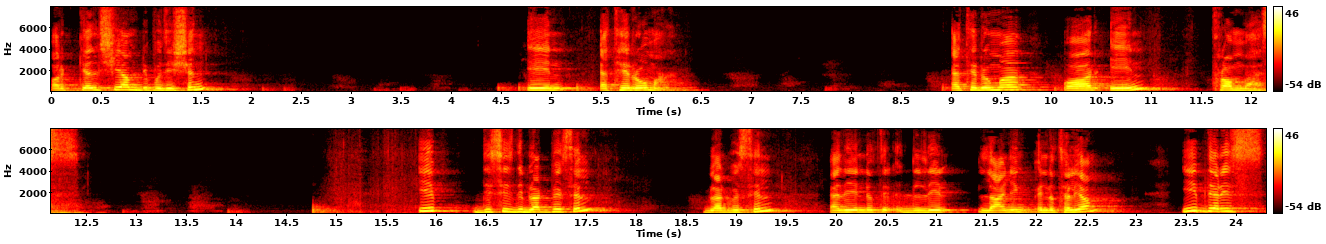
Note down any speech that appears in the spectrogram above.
or calcium deposition in atheroma atheroma or in thrombus if this is the blood vessel blood vessel and the, the lining endothelium. If there is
